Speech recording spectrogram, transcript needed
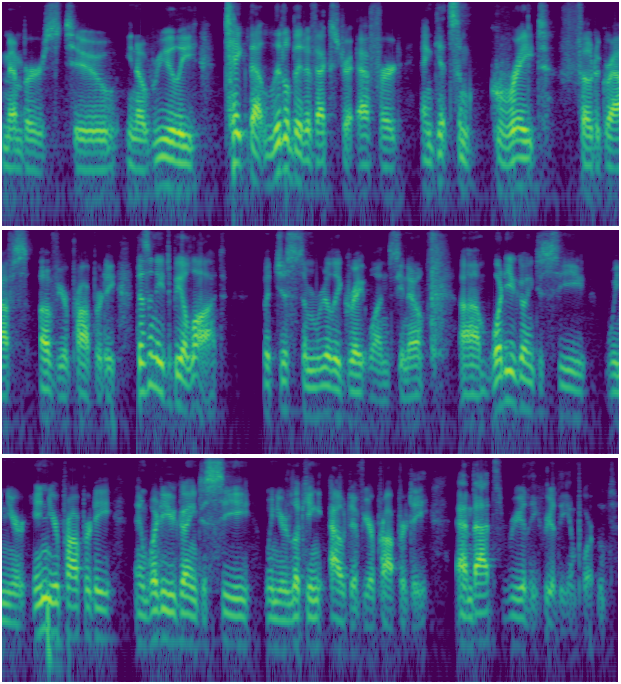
members to, you know, really take that little bit of extra effort and get some great photographs of your property. Doesn't need to be a lot, but just some really great ones. You know, um, what are you going to see when you're in your property, and what are you going to see when you're looking out of your property? And that's really, really important.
